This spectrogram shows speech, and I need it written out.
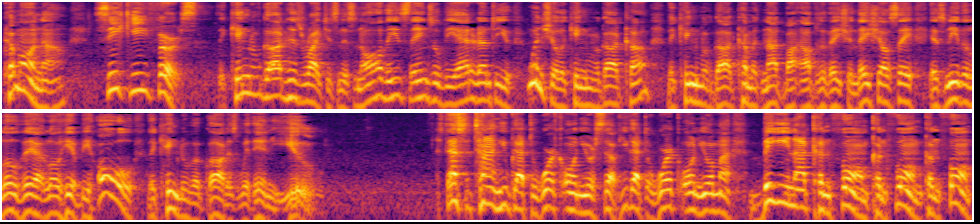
come on now, seek ye first the kingdom of God and his righteousness, and all these things will be added unto you. When shall the kingdom of God come? The kingdom of God cometh not by observation. They shall say, It's neither lo there, lo here. Behold, the kingdom of God is within you. That's the time you've got to work on yourself. You got to work on your mind. Be ye not conformed, conform, conform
